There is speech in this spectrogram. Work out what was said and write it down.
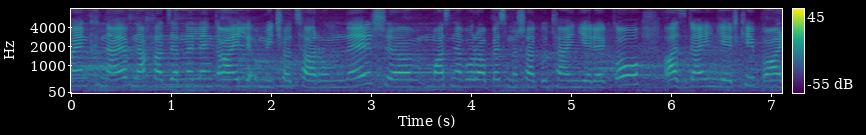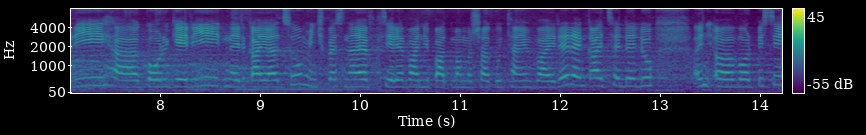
մենք նաև նախաձեռնել ենք այլ միջոցառումներ, մասնավորապես մշակութային երեկո, ազգային երգի, բարի, գորգերի ներկայացում, ինչպես ինչպես նաև Երևանի պատմամշակութային վայրեր ենք այցելելու, որպիսի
